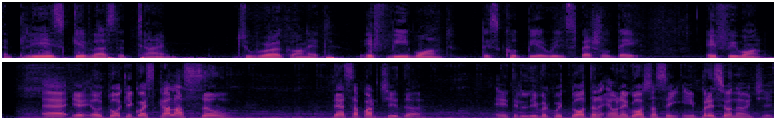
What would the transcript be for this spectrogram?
And please give us the time to work on it. If we want, this could be a real special day. If we want. É, eu, tô aqui com a escalação dessa partida entre Liverpool e Tottenham. É um negócio assim impressionante.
